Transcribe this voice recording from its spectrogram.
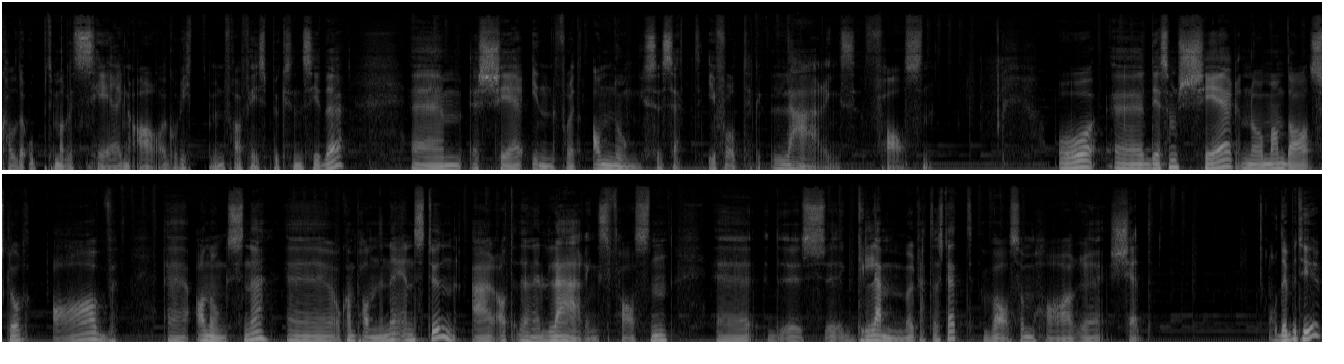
kall det optimalisering av algoritmen fra Facebook sin side, eh, skjer innenfor et annonsesett i forhold til læringsfasen. Og eh, det som skjer når man da slår av eh, annonsene eh, og kampanjene en stund, er at denne læringsfasen glemmer rett og slett hva som har skjedd. Og det betyr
